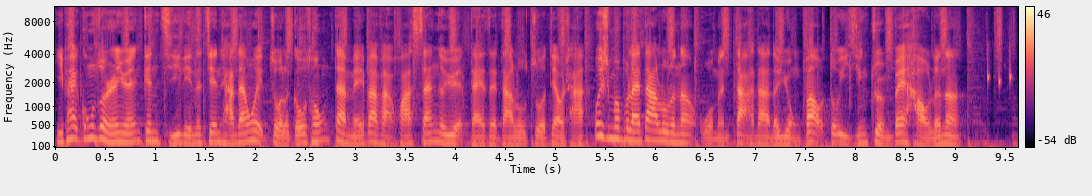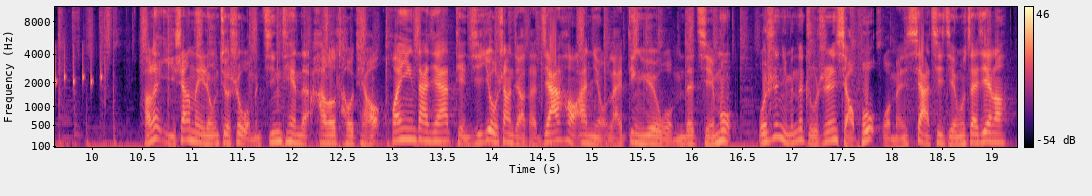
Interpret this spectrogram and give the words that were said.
已派工作人员跟吉林的监察单位做了沟通，但没办法花三个月待在大陆做调查。为什么不来大陆了呢？我们大大的拥抱都已经准备好了呢。好了，以上内容就是我们今天的 Hello 头条，欢迎大家点击右上角的加号按钮来订阅我们的节目。我是你们的主持人小铺，我们下期节目再见了。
